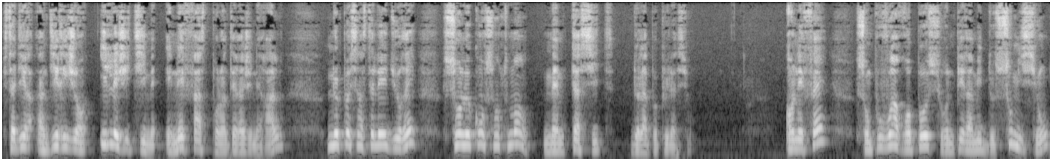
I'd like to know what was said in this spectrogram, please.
c'est-à-dire un dirigeant illégitime et néfaste pour l'intérêt général, ne peut s'installer et durer sans le consentement, même tacite, de la population. En effet, son pouvoir repose sur une pyramide de soumission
